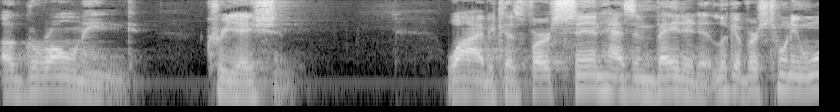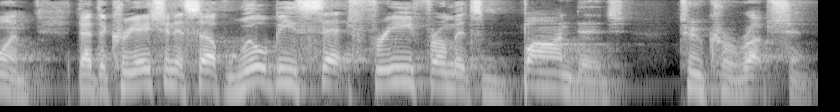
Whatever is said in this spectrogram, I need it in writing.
a groaning creation. Why? Because first sin has invaded it. Look at verse 21. That the creation itself will be set free from its bondage to corruption.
